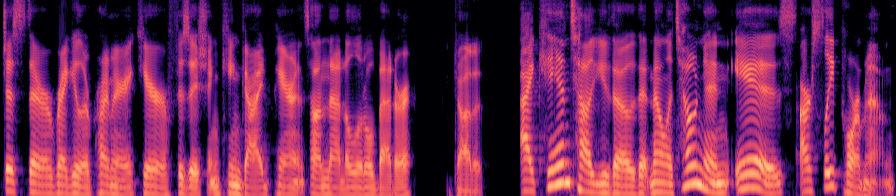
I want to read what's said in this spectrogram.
just their regular primary care physician can guide parents on that a little better. Got it. I can tell you though that melatonin is our sleep hormone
